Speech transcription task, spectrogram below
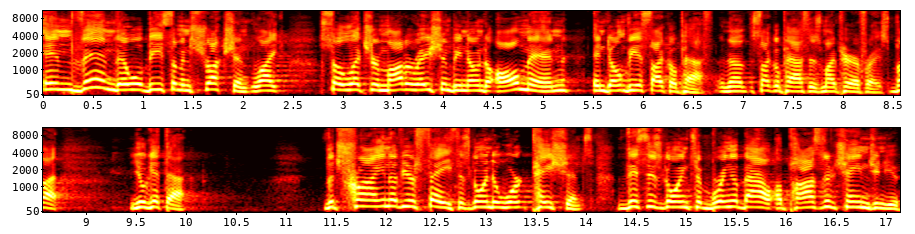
And then there will be some instruction like, so let your moderation be known to all men and don't be a psychopath. And the psychopath is my paraphrase, but you'll get that. The trying of your faith is going to work patience. This is going to bring about a positive change in you.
